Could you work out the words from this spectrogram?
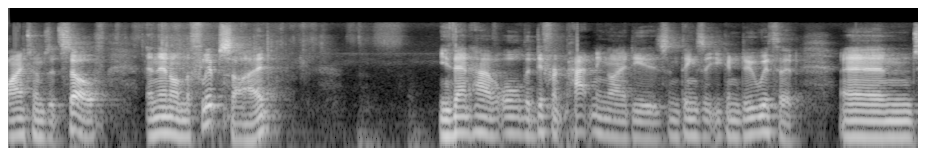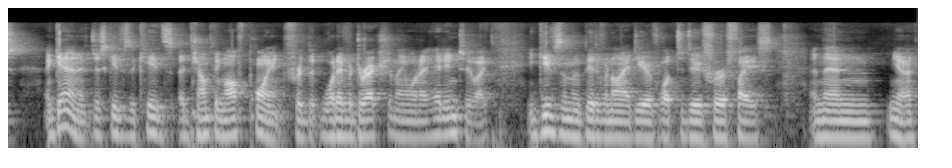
items itself and then on the flip side, you then have all the different patterning ideas and things that you can do with it. And again, it just gives the kids a jumping off point for the, whatever direction they want to head into. Like it gives them a bit of an idea of what to do for a face. And then, you know,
